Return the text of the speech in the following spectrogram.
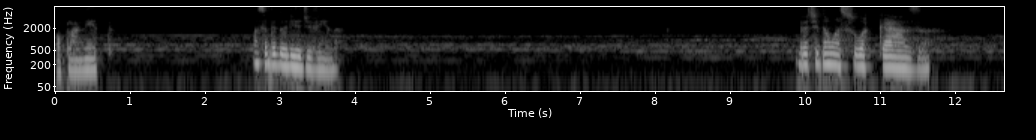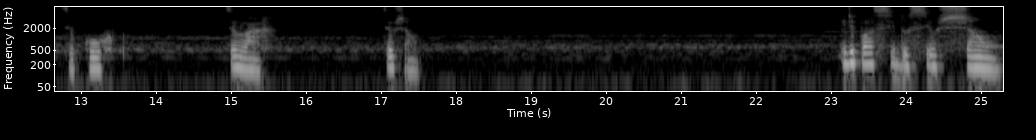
ao planeta, à sabedoria divina. Gratidão à sua casa, seu corpo, seu lar, seu chão. E de posse do seu chão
